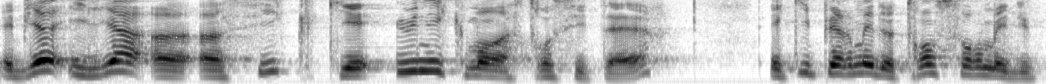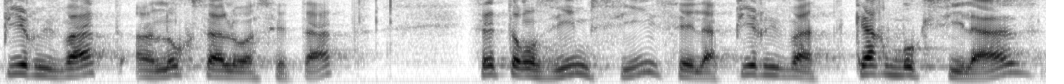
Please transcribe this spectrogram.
Eh bien, il y a un, cycle qui est uniquement astrocytaire et qui permet de transformer du pyruvate en oxaloacétate. Cette enzyme-ci, c'est la pyruvate carboxylase,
